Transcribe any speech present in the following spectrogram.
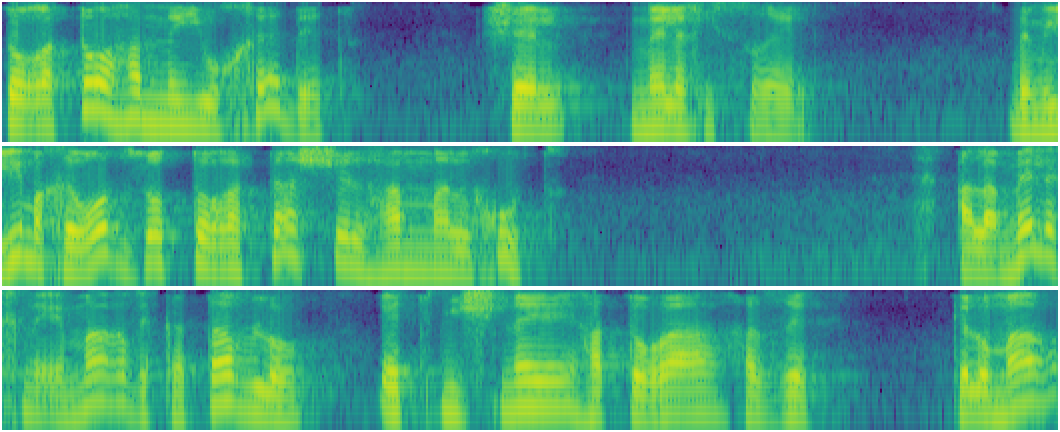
תורתו המיוחדת של מלך ישראל. במילים אחרות, זאת תורתה של המלכות. על המלך נאמר וכתב לו את משנה התורה הזה. כלומר,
